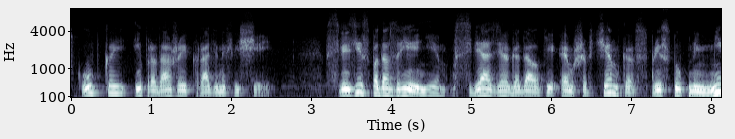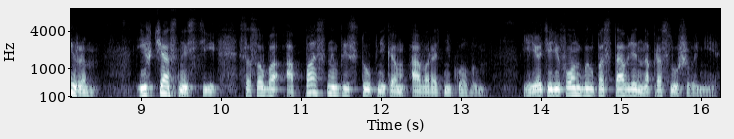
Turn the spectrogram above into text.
скупкой и продажей краденных вещей. В связи с подозрением в связях гадалки М. Шевченко с преступным миром и, в частности, с особо опасным преступником А. Воротниковым, ее телефон был поставлен на прослушивание.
